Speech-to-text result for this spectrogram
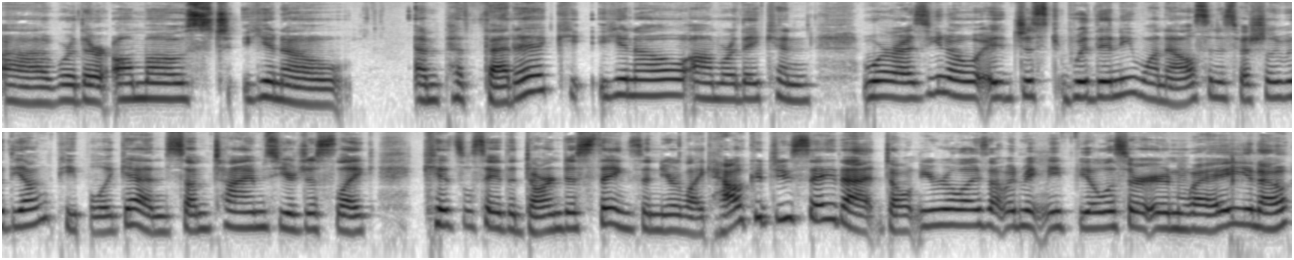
uh, where they're almost, you know, empathetic, you know, um, where they can, whereas, you know, it just with anyone else, and especially with young people, again, sometimes you're just like, kids will say the darndest things, and you're like, how could you say that? Don't you realize that would make me feel a certain way, you know?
